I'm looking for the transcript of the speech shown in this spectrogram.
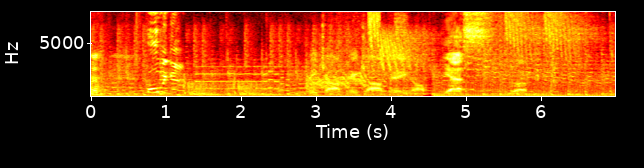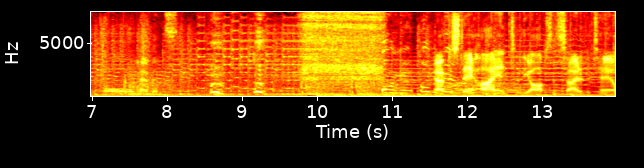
Oh my god! Great job. Great job. There you go. Yes. Look. Oh, heavens. oh my god. Oh my You have to stay high and to the opposite side of the tail.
